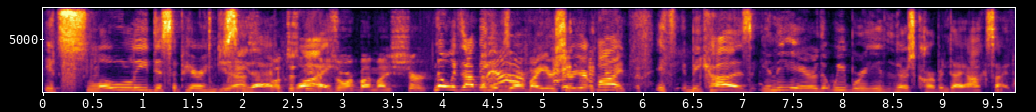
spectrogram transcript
It's slowly disappearing. Do you yes. see that? Well, it's just Why? being absorbed by my shirt. No, it's not being absorbed by your shirt. You're fine. It's because in the air that we breathe, there's carbon dioxide.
